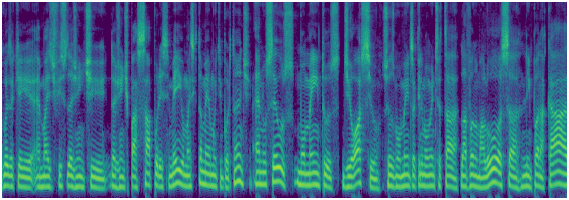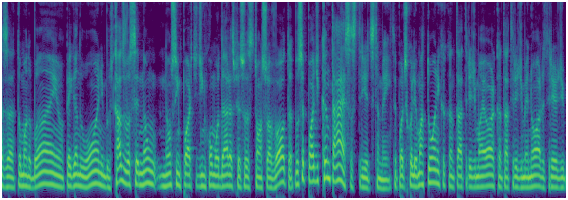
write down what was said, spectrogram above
coisa que é mais difícil da gente, da gente passar por esse meio, mas que também é muito importante, é nos seus momentos de ócio, seus momentos, aquele momento que você tá lavando uma louça, limpando a casa, tomando banho, pegando o ônibus. Caso você não, não se importe de incomodar as pessoas que estão à sua volta, você pode cantar essas tríades também. Você pode escolher uma tônica, cantar a tríade maior, cantar a tríade menor, a tríade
